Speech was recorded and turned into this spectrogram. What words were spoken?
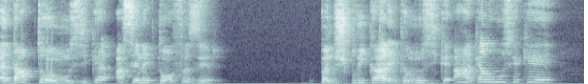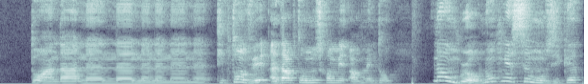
adaptam a música à cena que estão a fazer. Para nos explicarem que a música. Ah, aquela música que é. Estou a andar na. Tipo, estão a ver? Adaptam a música, aumen- aumentam. Não, bro, não conheces a música.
